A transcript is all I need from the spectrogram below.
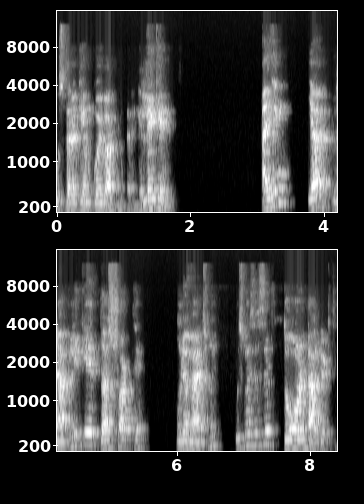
उस तरह की हम कोई बात नहीं करेंगे। लेकिन आई थिंक यार नापली के दस शॉट थे पूरे मैच में उसमें से सिर्फ़ दो ऑन टारगेट थे।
